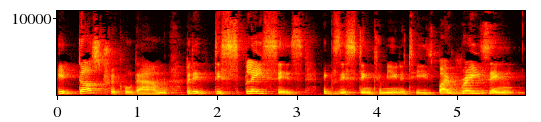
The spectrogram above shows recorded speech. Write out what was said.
It does trickle down, but it displaces existing communities by raising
